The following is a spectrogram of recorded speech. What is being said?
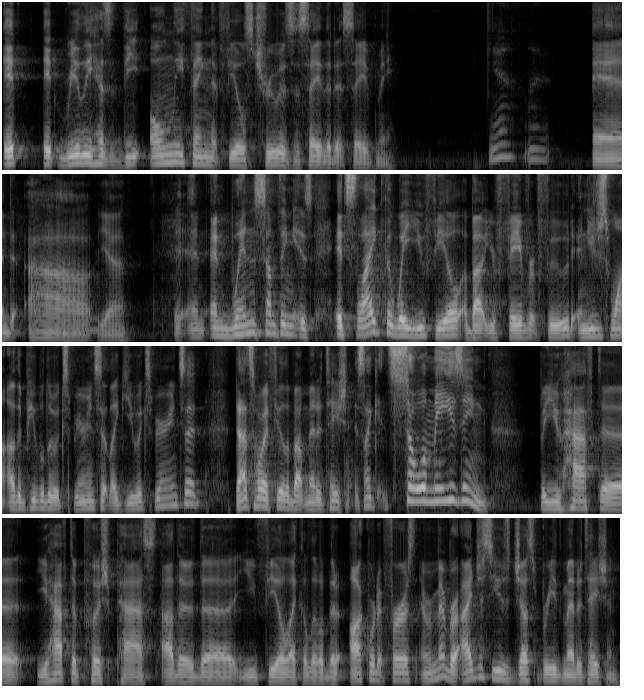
it it really has the only thing that feels true is to say that it saved me Yeah. I, and ah yeah and and when something is it's like the way you feel about your favorite food and you just want other people to experience it like you experience it that's how i feel about meditation it's like it's so amazing but you have to you have to push past either the you feel like a little bit awkward at first and remember i just use just breathe meditation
